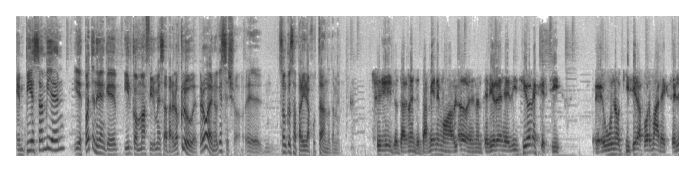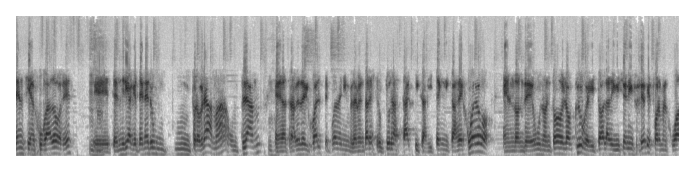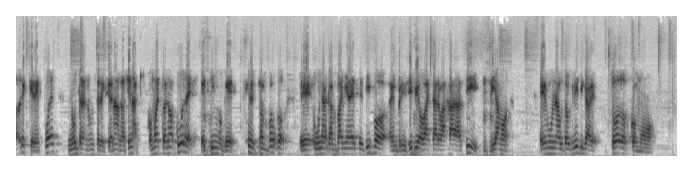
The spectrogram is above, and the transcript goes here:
empiezan bien y después tendrían que ir con más firmeza para los clubes. Pero bueno, qué sé yo, eh, son cosas para ir ajustando también. Sí, totalmente. También hemos hablado en anteriores ediciones que si eh, uno quisiera formar excelencia en jugadores, eh, tendría que tener un, programa, un plan, eh, a través del cual se pueden implementar estructuras tácticas y técnicas de juego, en donde uno en todos los clubes y todas las divisiones inferiores formen jugadores que después nutran un seleccionado nacional. Como esto no ocurre, estimo que tampoco una campaña de ese tipo en principio va a estar bajada así. Digamos, es una autocrítica todos como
